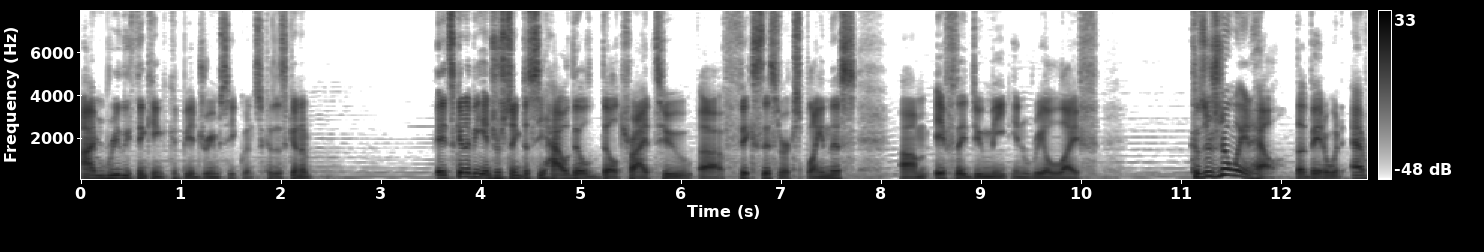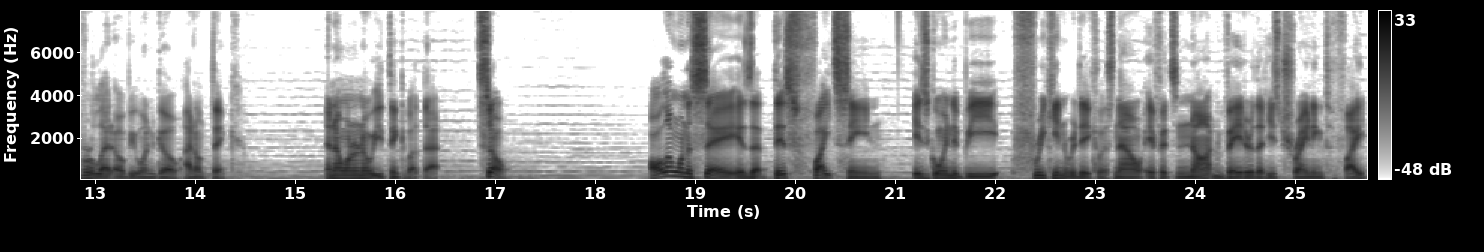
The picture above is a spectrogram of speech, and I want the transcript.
I'm really thinking it could be a dream sequence because it's gonna it's going to be interesting to see how they'll they'll try to uh, fix this or explain this um, if they do meet in real life. Because there's no way in hell that Vader would ever let Obi Wan go. I don't think. And I want to know what you think about that. So, all I want to say is that this fight scene is going to be freaking ridiculous. Now, if it's not Vader that he's training to fight,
